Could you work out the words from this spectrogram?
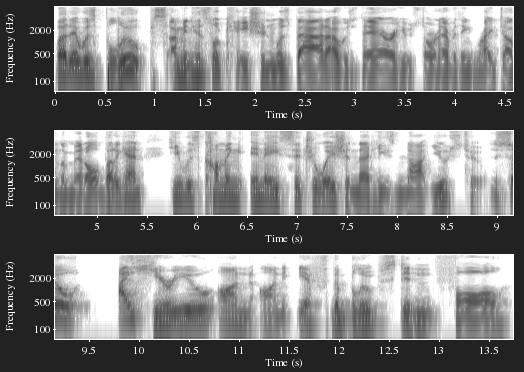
but it was bloops. I mean, his location was bad. I was there. He was throwing everything right down the middle. But again, he was coming in a situation that he's not used to. So I hear you on on if the bloops didn't fall,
